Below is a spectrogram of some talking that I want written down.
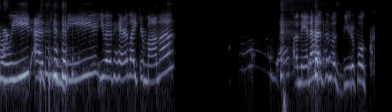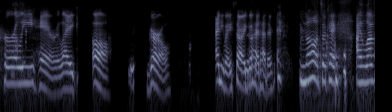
sweet as can be. You have hair like your mama. Amanda has the most beautiful curly hair. Like, oh, girl. Anyway, sorry. Go ahead, Heather. No, it's okay. I love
